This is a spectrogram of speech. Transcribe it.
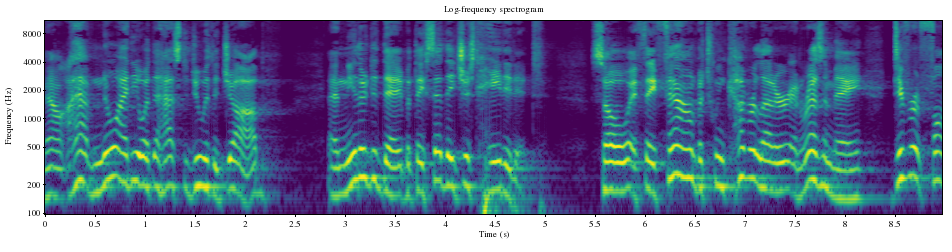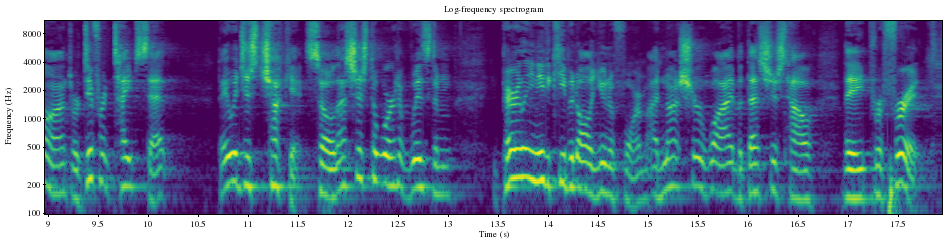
Now, I have no idea what that has to do with the job, and neither did they, but they said they just hated it. So if they found between cover letter and resume different font or different typeset, they would just chuck it. So that's just a word of wisdom. Apparently, you need to keep it all uniform. I'm not sure why, but that's just how they prefer it.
